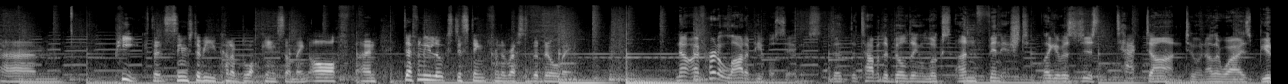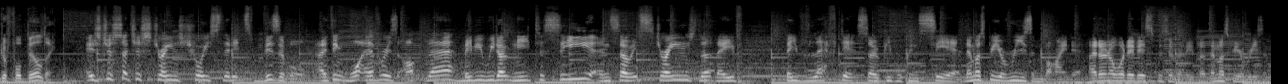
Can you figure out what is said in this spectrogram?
um, peak that seems to be kind of blocking something off and definitely looks distinct from the rest of the building. Now, I've heard a lot of people say this that the top of the building looks unfinished, like it was just tacked on to an otherwise beautiful building. It's just such a strange choice that it's visible. I think whatever is up there, maybe we don't need to see, and so it's strange that they've they've left it so people can see it. There must be a reason behind it. I don't know what it is specifically, but there must be a reason.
